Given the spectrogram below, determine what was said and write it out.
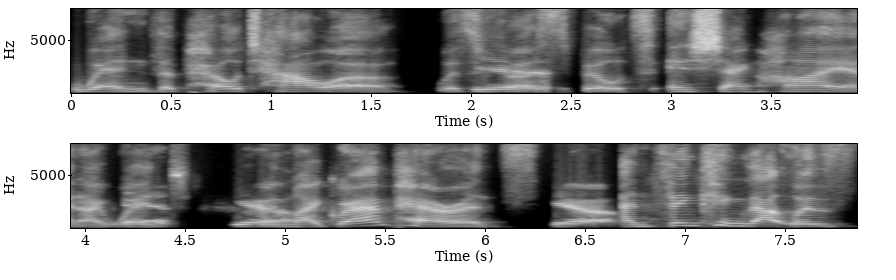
when the Pearl Tower was Yeah. first built in Shanghai, and I went with Yeah. my grandparents Yeah. and thinking that was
